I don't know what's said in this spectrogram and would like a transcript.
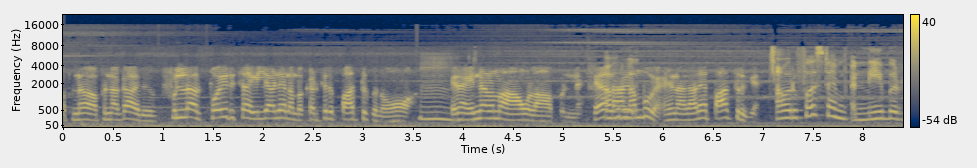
அப்படின்னா அப்படின்னாக்கா அது ஃபுல்லா போயிருச்சா இல்லையானு நம்ம கடைசிட்டு பாத்துக்கணும் ஏன்னா என்னென்னமோ ஆகலாம் அப்படின்னு. ஏன்னா நான் நம்புவேன். நான் நிறைய பாத்துருக்கேன் அவர் ஃபர்ஸ்ட் டைம் நேபர்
